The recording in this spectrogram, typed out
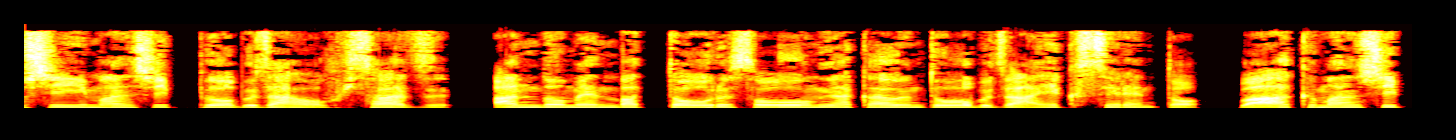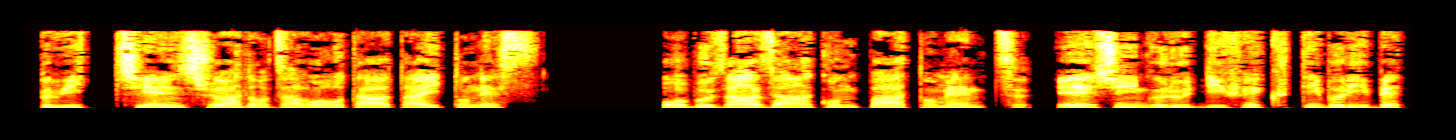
seamanship of the officers, and men but also on account of the excellent workmanship which ensured the water tightness watertightness of the other compartments, a single defective rivet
